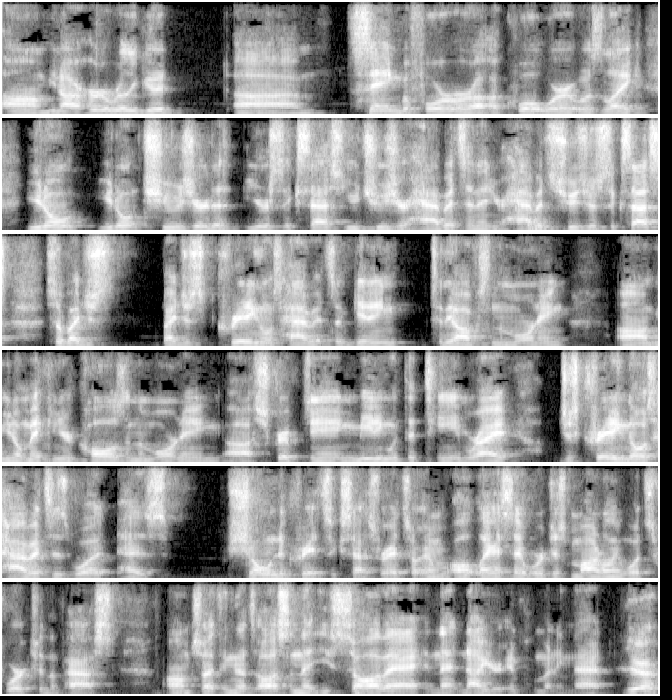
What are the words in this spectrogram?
um, you know, I heard a really good um, saying before or a, a quote where it was like you don't you don't choose your your success you choose your habits and then your habits choose your success. So by just by just creating those habits of getting to the office in the morning um, you know making your calls in the morning uh, scripting meeting with the team right? Just creating those habits is what has shown to create success right? So and all, like i said we're just modeling what's worked in the past um, so i think that's awesome that you saw that and that now you're implementing that Yeah.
